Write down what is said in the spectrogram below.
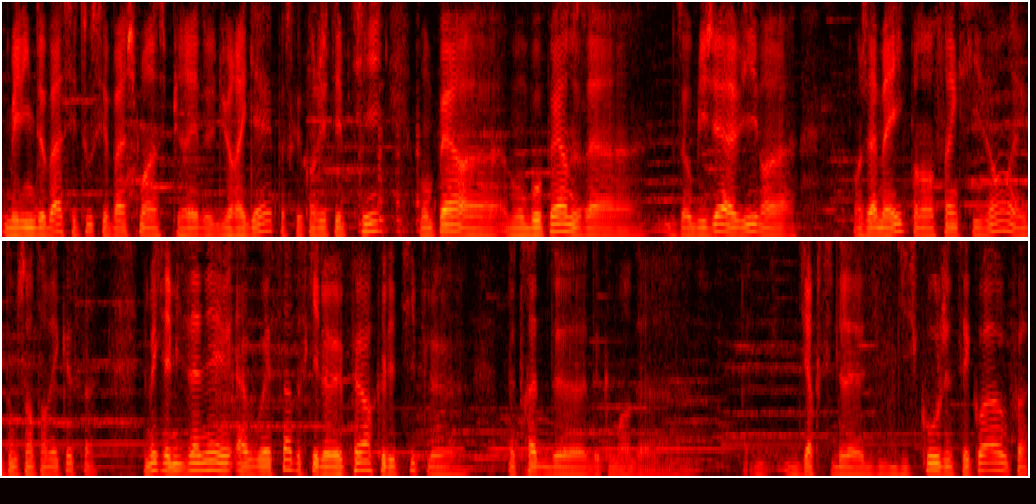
mes lignes de basse et tout, c'est vachement inspiré de, du reggae. Parce que quand j'étais petit, mon père, euh, mon beau-père nous a, nous obligés à vivre en Jamaïque pendant 5-6 ans. Et donc, j'entendais que ça. Le mec, il a mis des années à avouer ça parce qu'il avait peur que les types le, traitent de comment de, dire que c'est du disco, je ne sais quoi. Ou pas.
